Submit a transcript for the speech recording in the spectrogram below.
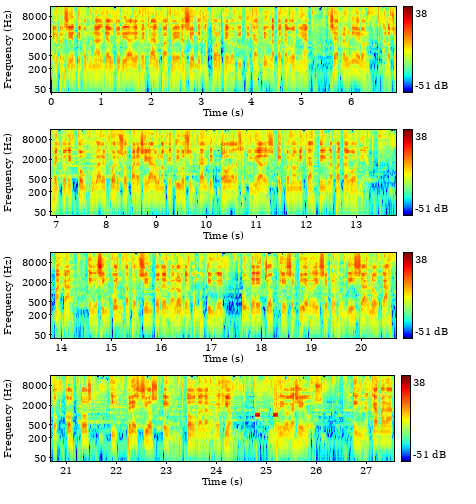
El presidente comunal de autoridad de FETRALPA, Federación de Transporte y Logística de la Patagonia, se reunieron a los efectos de conjugar esfuerzo para llegar a un objetivo central de todas las actividades económicas de la Patagonia. Bajar el 50% del valor del combustible, un derecho que se pierde y se profundiza los gastos, costos y precios en toda la región. Río Gallegos. En la Cámara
